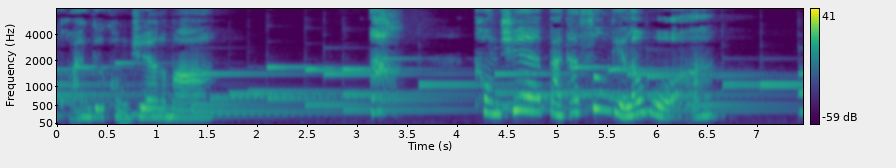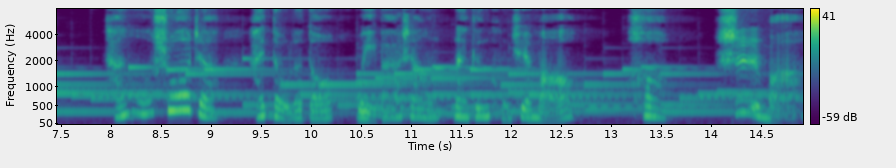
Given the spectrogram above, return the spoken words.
还给孔雀了吗？”孔雀把它送给了我。唐娥说着，还抖了抖尾巴上那根孔雀毛。哈，是吗？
